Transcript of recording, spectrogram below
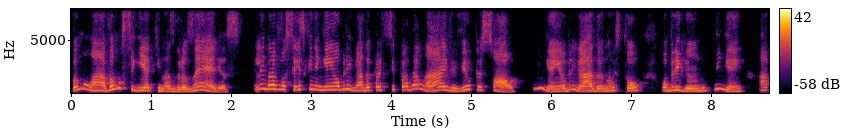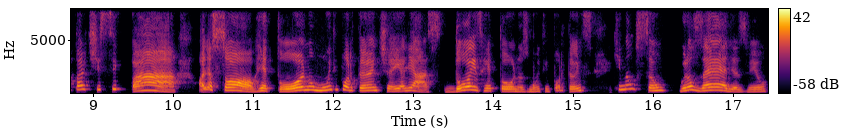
Vamos lá, vamos seguir aqui nas groselhas? Lembrar vocês que ninguém é obrigado a participar da live, viu, pessoal? Ninguém é obrigado, eu não estou obrigando ninguém a participar. Olha só, retorno muito importante aí, aliás, dois retornos muito importantes que não são groselhas, viu?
